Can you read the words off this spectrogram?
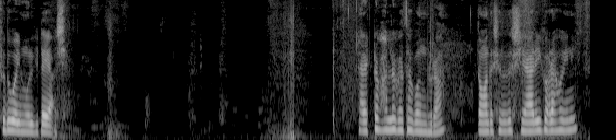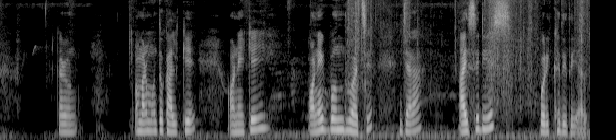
শুধু ওই মুরগিটাই আসে। আর একটা ভালো কথা বন্ধুরা, তোমাদের সাথে তো শেয়ারই করা হয়নি, কারণ আমার মতো কালকে অনেকেই, অনেক বন্ধু আছে যারা আইসিডিএস পরীক্ষা দিতে যাবে।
